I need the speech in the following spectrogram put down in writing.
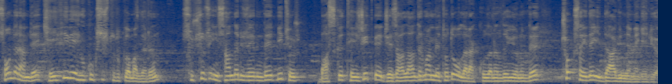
Son dönemde keyfi ve hukuksuz tutuklamaların suçsuz insanlar üzerinde bir tür baskı, tecrit ve cezalandırma metodu olarak kullanıldığı yönünde çok sayıda iddia gündeme geliyor.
